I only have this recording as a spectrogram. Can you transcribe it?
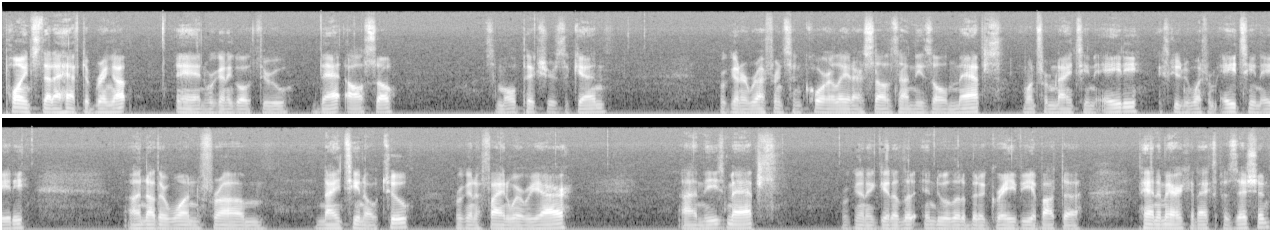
points that I have to bring up and we're going to go through that also. Some old pictures again. We're going to reference and correlate ourselves on these old maps. One from 1980 excuse me one from 1880 another one from 1902 we're going to find where we are on these maps. We're going to get a little into a little bit of gravy about the Pan American Exposition.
